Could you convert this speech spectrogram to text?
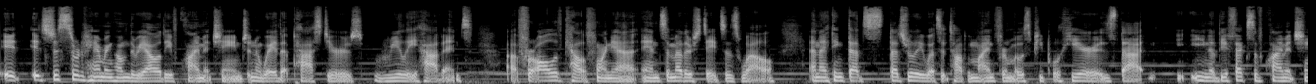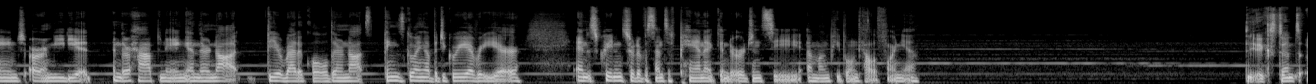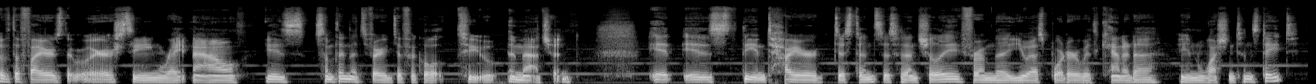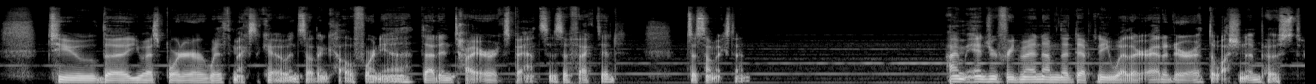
It, it's just sort of hammering home the reality of climate change in a way that past years really haven't uh, for all of California and some other states as well. And I think that's that's really what's at top of mind for most people here is that you know the effects of climate change are immediate and they're happening and they're not theoretical. They're not things going up a degree every year. And it's creating sort of a sense of panic and urgency among people in California. The extent of the fires that we're seeing right now is something that's very difficult to imagine. It is the entire distance, essentially, from the US border with Canada in Washington state to the US border with Mexico in Southern California. That entire expanse is affected to some extent. I'm Andrew Freedman. I'm the deputy weather editor at the Washington Post.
